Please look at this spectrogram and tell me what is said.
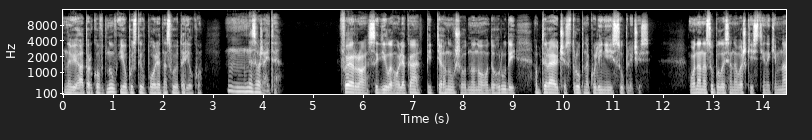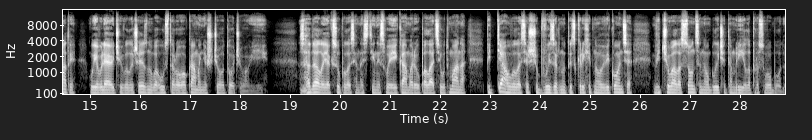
Навігатор ковтнув і опустив погляд на свою тарілку. не зважайте. Ферро сиділа голяка, підтягнувши одну ногу до грудей, обтираючи струп на коліні і суплячись. Вона насупилася на важкі стіни кімнати, уявляючи величезну вагу старого каменю, що оточував її. Згадала, як супилася на стіни своєї камери у палаці Утмана, підтягувалася, щоб визирнути з крихітного віконця, відчувала сонце на обличчі та мріяла про свободу.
